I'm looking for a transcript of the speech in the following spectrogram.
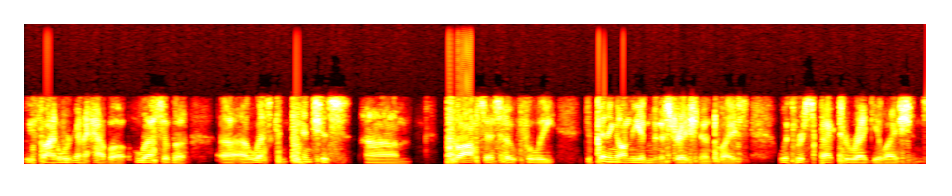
we find we're going to have a less of a, a less contentious um, process, hopefully, depending on the administration in place, with respect to regulations.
